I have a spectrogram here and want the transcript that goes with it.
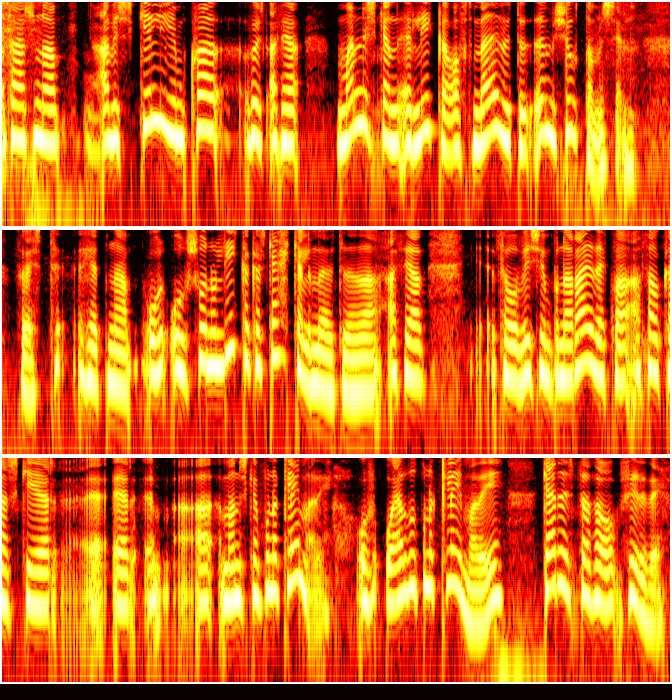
það er svona að við skiljum hvað, þú veist, að því að manneskjan er líka oft meðvituð um sjúkdóminn sinn, þú veist hérna, og, og svo nú líka kannski ekki alveg meðvituð um það, að því að þó við séum búin að ræða eitthvað að þá kannski er, er, er manneskjan búin að gleyma því. Og, og ef þú er búin að gleyma því gerðist það þá fyrir þig.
